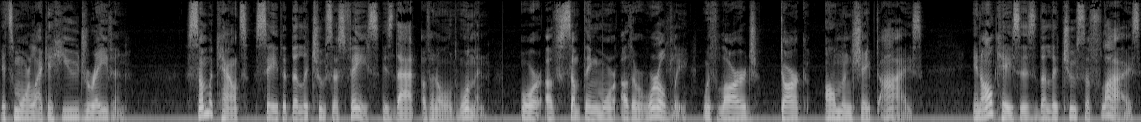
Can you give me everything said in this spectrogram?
it's more like a huge raven. Some accounts say that the lechuza's face is that of an old woman, or of something more otherworldly, with large, dark, almond shaped eyes. In all cases, the lechuza flies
